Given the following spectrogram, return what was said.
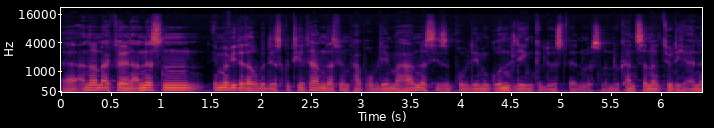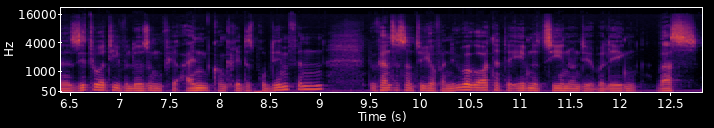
äh, anderen aktuellen Anlässen immer wieder darüber diskutiert haben, dass wir ein paar Probleme haben, dass diese Probleme grundlegend gelöst werden müssen. Und du kannst dann natürlich eine situative Lösung für ein konkretes Problem finden. Du kannst es natürlich auf eine übergeordnete Ebene ziehen und dir überlegen, was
